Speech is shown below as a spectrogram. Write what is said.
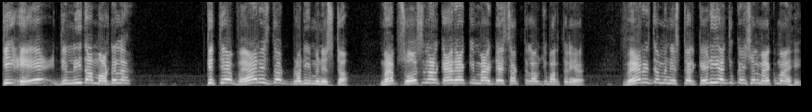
ਕਿ ਇਹ ਦਿੱਲੀ ਦਾ ਮਾਡਲ ਹੈ। ਕਿੱਥੇ where is the bloody minister ਮੈਂ ਅਫਸੋਸ ਨਾਲ ਕਹਿ ਰਿਹਾ ਕਿ ਮੈਂ ਐਡੇ ਸਖਤ ਲਫ਼ਜ਼ ਵਰਤ ਰਿਹਾ। ਵੇਅਰ ਇਜ਼ ਦਾ ਮਿਨਿਸਟਰ ਕਿਹੜੀ ਐਜੂਕੇਸ਼ਨ ਮਹਿਕਮਾ ਇਹ?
